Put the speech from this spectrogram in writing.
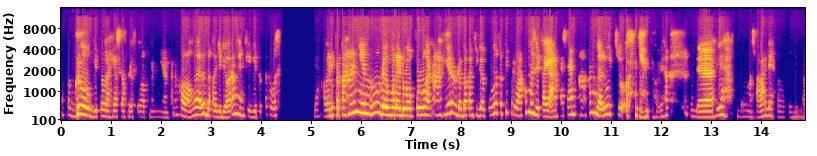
apa grow gitulah ya self developmentnya karena kalau enggak lu bakal jadi orang yang kayak gitu terus Ya, kalau dipertahanin, lu udah umurnya 20-an akhir, udah bahkan 30, tapi perilaku masih kayak anak SMA, kan nggak lucu gitu ya. Udah, ya bermasalah deh kalau kayak gitu.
